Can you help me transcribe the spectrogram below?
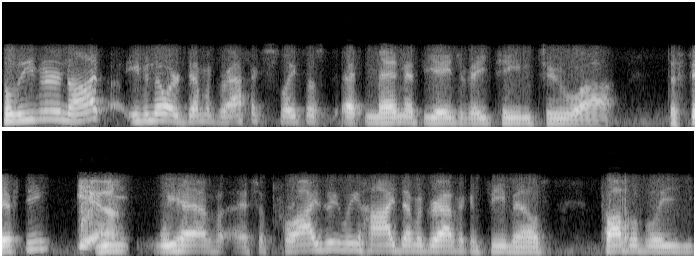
believe it or not, even though our demographic slates us at men at the age of 18 to uh, to 50, Yeah. we we have a surprisingly high demographic in females, probably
